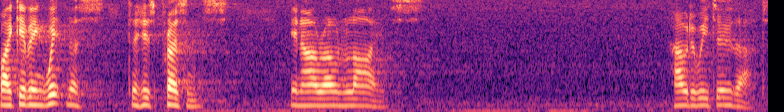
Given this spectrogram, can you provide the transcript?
by giving witness to his presence in our own lives. How do we do that?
